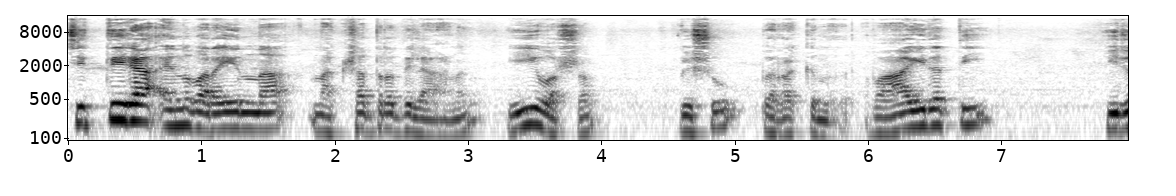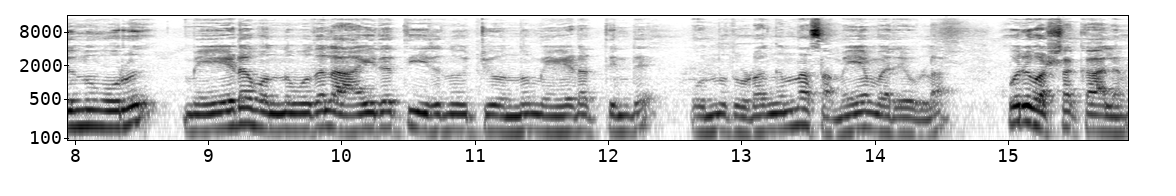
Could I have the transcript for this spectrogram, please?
ചിത്തിര എന്ന് പറയുന്ന നക്ഷത്രത്തിലാണ് ഈ വർഷം വിഷു പിറക്കുന്നത്. അപ്പോൾ ആയിരത്തി ഇരുന്നൂറ് മേടം ഒന്ന് മുതൽ ആയിരത്തി ഇരുന്നൂറ്റി ഒന്ന് മേടത്തിന്റെ ഒന്ന് തുടങ്ങുന്ന സമയം വരെയുള്ള ഒരു വർഷക്കാലം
